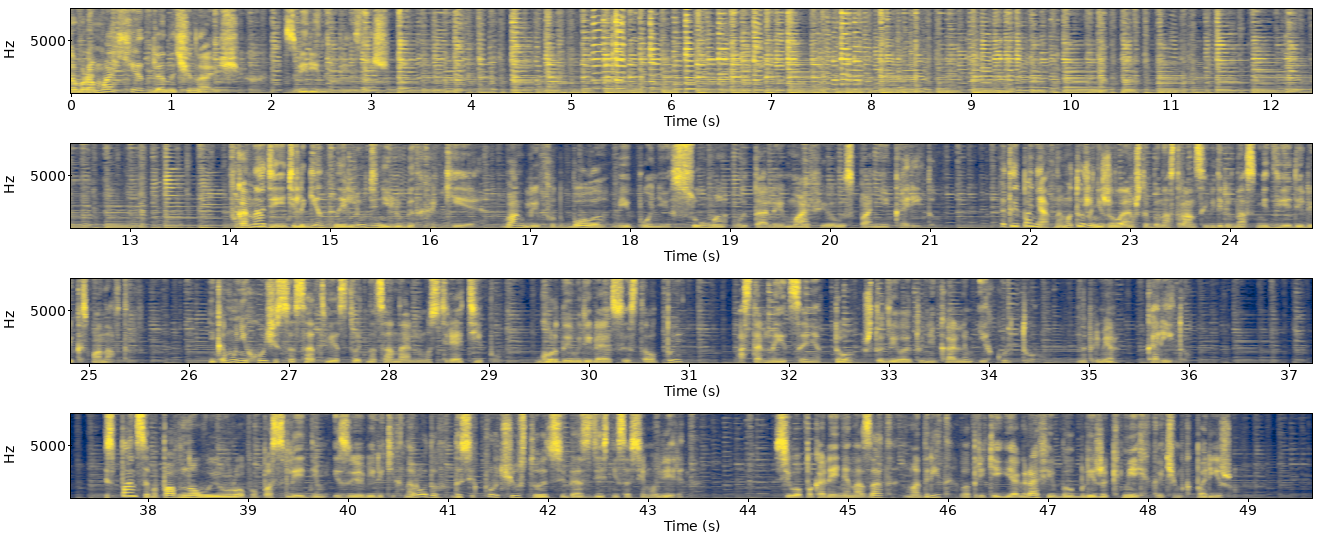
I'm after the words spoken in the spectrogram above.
Тавромахия для начинающих. Звериный пейзаж. В Канаде интеллигентные люди не любят хоккея. В Англии футбола, в Японии сумо, в Италии мафию, в Испании кориду. Это и понятно, мы тоже не желаем, чтобы иностранцы видели в нас медведя или космонавтов. Никому не хочется соответствовать национальному стереотипу. Гордые выделяются из толпы, остальные ценят то, что делает уникальным их культуру. Например, кориду. Испанцы, попав в Новую Европу последним из ее великих народов, до сих пор чувствуют себя здесь не совсем уверенно. Всего поколения назад Мадрид, вопреки географии, был ближе к Мехико, чем к Парижу.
